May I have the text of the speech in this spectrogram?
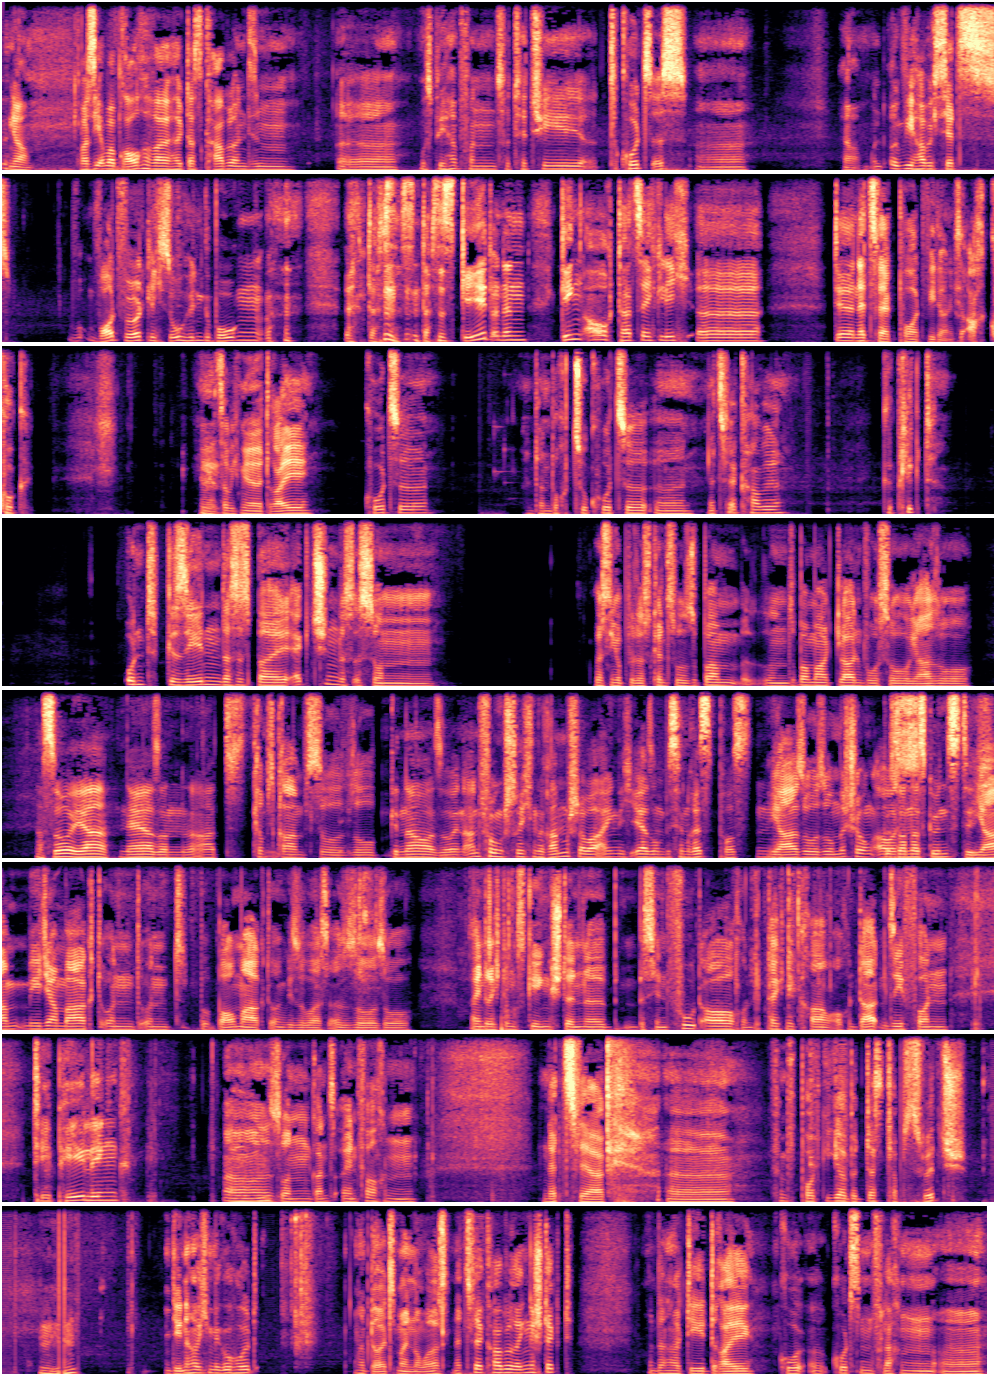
Ja, was ich aber brauche, weil halt das Kabel an diesem äh, USB-Hub von Sotechi zu kurz ist. Äh, ja, und irgendwie habe ich es jetzt wortwörtlich so hingebogen, dass, es, dass es geht. Und dann ging auch tatsächlich äh, der Netzwerkport wieder. Und ich so, ach guck. Ja, Hm. jetzt habe ich mir drei kurze, dann doch zu kurze äh, Netzwerkkabel geklickt und gesehen, dass es bei Action, das ist so ein, weiß nicht, ob du das kennst, so Super, so ein Supermarktladen, wo es so, ja, so Ach so, ja, naja, so eine Art, Krimskrams, so, so, genau, so in Anführungsstrichen Ramsch, aber eigentlich eher so ein bisschen Restposten. ja, so, so Mischung aus, besonders günstig. ja, Mediamarkt und, und Baumarkt, irgendwie sowas, also so, so Einrichtungsgegenstände, ein bisschen Food auch und Technikkram, auch ein Datensee von TP-Link, äh, Mhm. so einen ganz einfachen Netzwerk, äh, 5 Port Gigabit Desktop Switch. Mhm. Den habe ich mir geholt. Hab da jetzt mein normales Netzwerkkabel reingesteckt. Und dann halt die drei kur äh, kurzen, flachen äh,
